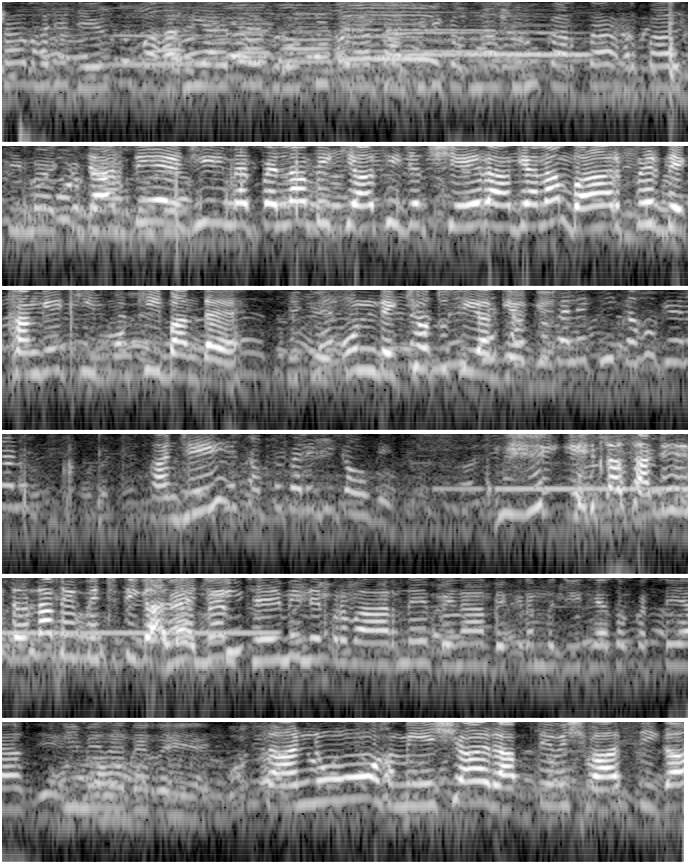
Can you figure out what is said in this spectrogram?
ਸਾਹਿਬ ਹਜੇ ਜੇਲ੍ਹ ਤੋਂ ਬਾਹਰ ਨਹੀਂ ਆਏ ਤੇ ਵਿਰੋਧੀ ਧਿਰਾਂ ਸ਼ਾਂਤੀ ਦੀ ਕਸਣਾ ਸ਼ੁਰੂ ਕਰਤਾ। ਹਰਪਾਲ ਚੀਮਾ ਉਹ ਡਰਦੇ ਹੈ ਜੀ ਮੈਂ ਪਹਿਲਾਂ ਵੀ ਕਿਹਾ ਸੀ ਜਦ ਸ਼ੇਰ ਆ ਗਿਆ ਨਾ ਬਾਹਰ ਫਿਰ ਦੇਖਾਂਗੇ ਕੀ ਕੀ ਬਣਦਾ ਹੈ। ਹੁਣ ਦੇਖਿਓ ਤੁਸੀਂ ਅੱਗੇ ਅੱਗੇ। ਤੋਂ ਪਹਿਲੇ ਕੀ ਕਹੋਗੇ ਉਹਨਾਂ ਨੂੰ? ਹਾਂਜੀ? ਇਹ ਸਭ ਤੋਂ ਪਹਿਲੇ ਕੀ ਕਹੋਗੇ? ਇਹ ਤਾਂ ਸਾਡੇ ਦੋਨਾਂ ਦੇ ਵਿੱਚ ਦੀ ਗੱਲ ਹੈ ਮੈਂ ਜੀ 6 ਮਹੀਨੇ ਪਰਿਵਾਰ ਨੇ ਬਿਨਾ ਵਿਕਰਮ ਮਜੀਠੀਆ ਤੋਂ ਕੱਟਿਆ ਕਿਵੇਂ ਦੇ ਦਿਨ ਰਹੇ ਆ ਸਾਨੂੰ ਹਮੇਸ਼ਾ ਰੱਬ ਤੇ ਵਿਸ਼ਵਾਸ ਸੀਗਾ।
